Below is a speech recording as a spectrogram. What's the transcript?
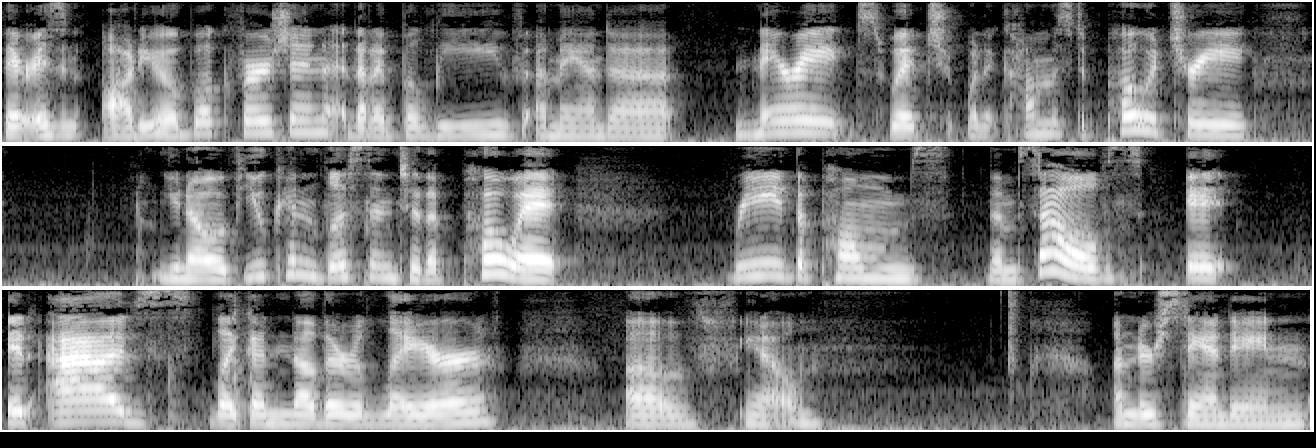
There is an audiobook version that I believe Amanda narrates, which, when it comes to poetry, you know, if you can listen to the poet read the poems themselves, it it adds like another layer of, you know, understanding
